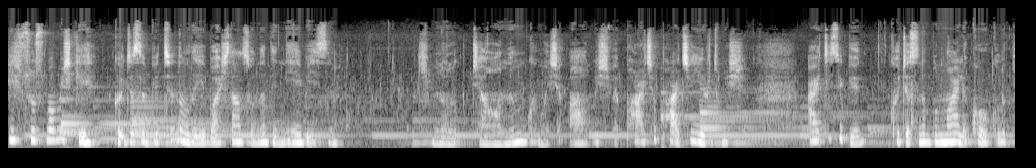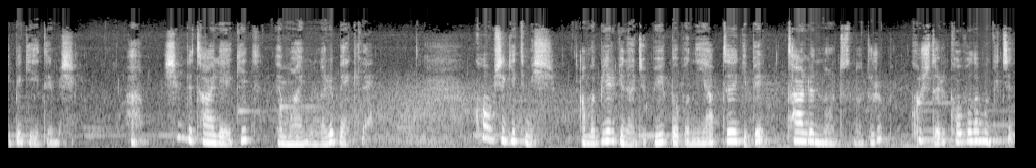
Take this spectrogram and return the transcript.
Bir susmamış ki kocası bütün olayı baştan sona dinleyebilsin. Kiminoluk canım kumaşı almış ve parça parça yırtmış. Ertesi gün kocasını bunlarla korkuluk gibi giydirmiş. Ha, şimdi tarlaya git ve maymunları bekle. Komşu gitmiş ama bir gün önce büyük babanın yaptığı gibi tarlanın ortasında durup kuşları kovalamak için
